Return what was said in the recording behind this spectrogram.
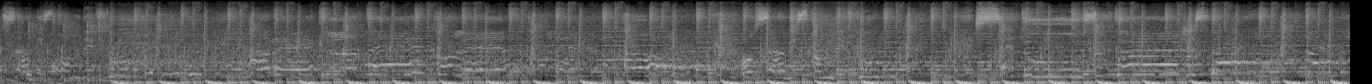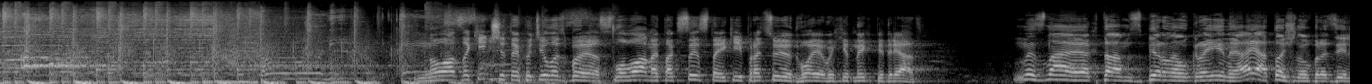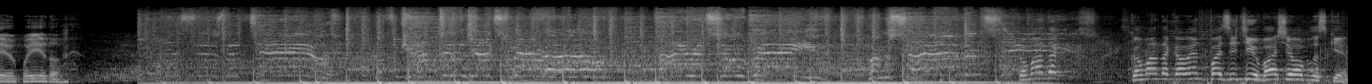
Sein des rendez-vous Ну а закінчити хотілося б словами таксиста, який працює двоє вихідних підряд. Не знаю, як там збірна України, а я точно в Бразилію поїду. Команда, команда КВН Позитив, ваші облиски.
